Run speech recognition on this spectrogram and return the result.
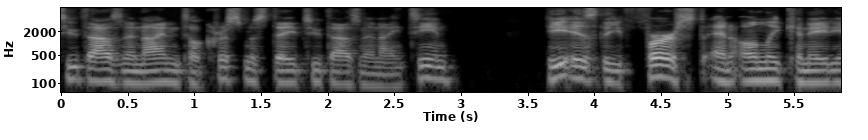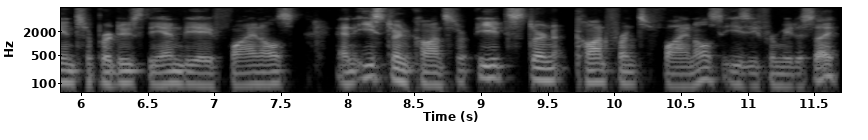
2009 until Christmas Day 2019. He is the first and only Canadian to produce the NBA Finals and Eastern, Eastern Conference Finals, easy for me to say,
